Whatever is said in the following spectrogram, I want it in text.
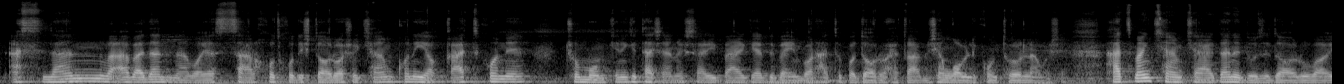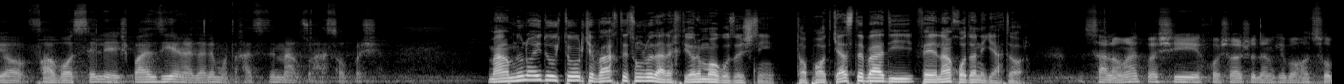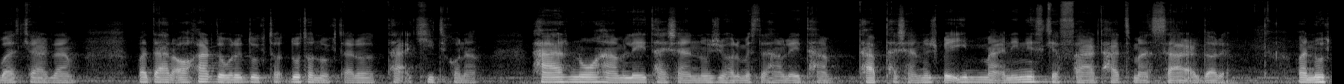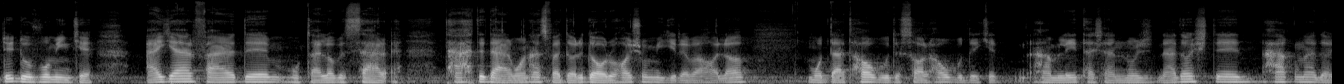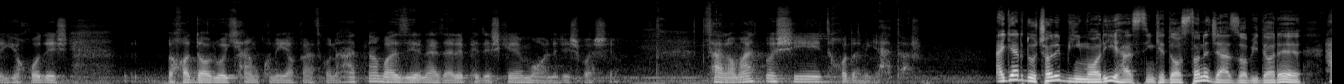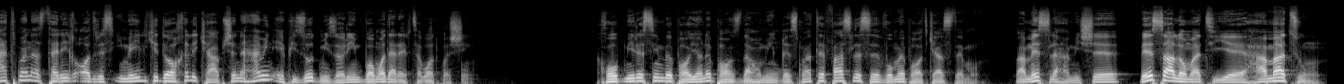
اصلا و ابدا نباید سر خود خودش داروهاشو کم کنه یا قطع کنه. چون ممکنه که تشنج سریع برگرده و این بار حتی با داروهای قبلیش هم قابل کنترل نباشه. حتما کم کردن دوز دارو و یا فواصلش باید زیر نظر متخصص مغز و اعصاب باشه. ممنون آی دکتر که وقتتون رو در اختیار ما گذاشتین. تا پادکست بعدی فعلا خدا نگهدار. سلامت باشی. خوشحال شدم که باهات صحبت کردم و در آخر دوباره دو تا نکته رو تأکید کنم. هر نوع حمله تشنجی حالا مثل حمله تب, تب تشنج به این معنی نیست که فرد حتما سر داره. و نکته دوم این که اگر فرد مبتلا به سر تحت درمان هست و داره داروهاشو می‌گیره و حالا مدت ها بوده سال ها بوده که حمله تشنج نداشته حق نداره که خودش بخواد دارو کم کنه یا قطع کنه حتما باید زیر نظر پزشک معالجش باشه. سلامت باشید خدا نگهدار. اگر دچار بیماری هستین که داستان جذابی داره حتما از طریق آدرس ایمیلی که داخل کپشن همین اپیزود می‌ذاریم با ما در ارتباط باشین. خب می‌رسیم به پایان پانزدهمین قسمت فصل سوم پادکستمون و مثل همیشه به سلامتی همتون.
